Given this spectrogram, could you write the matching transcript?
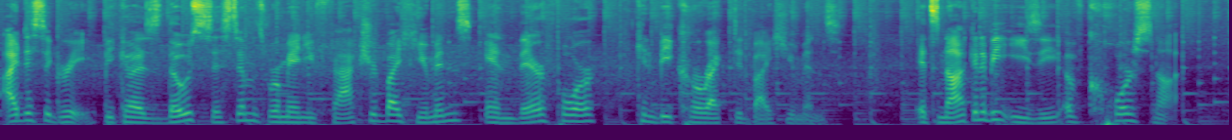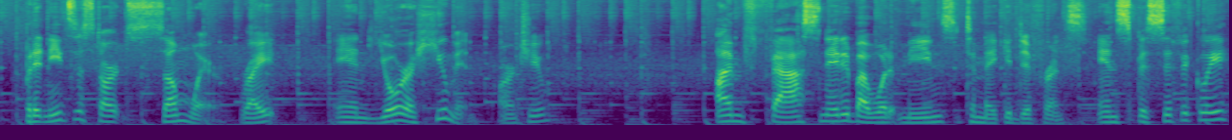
I disagree because those systems were manufactured by humans and therefore can be corrected by humans. It's not going to be easy, of course not, but it needs to start somewhere, right? And you're a human, aren't you? I'm fascinated by what it means to make a difference, and specifically,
